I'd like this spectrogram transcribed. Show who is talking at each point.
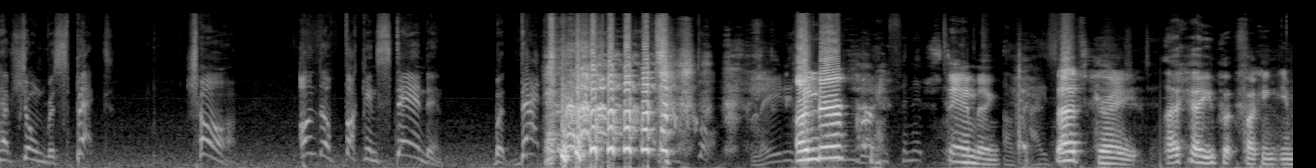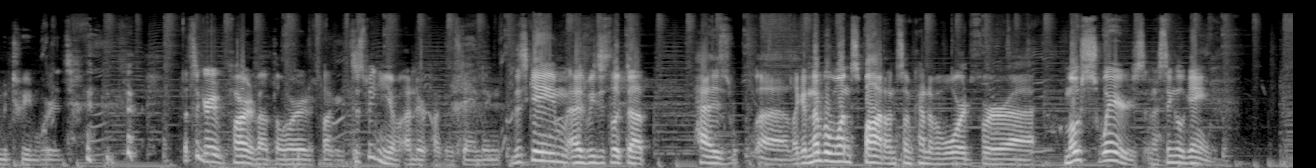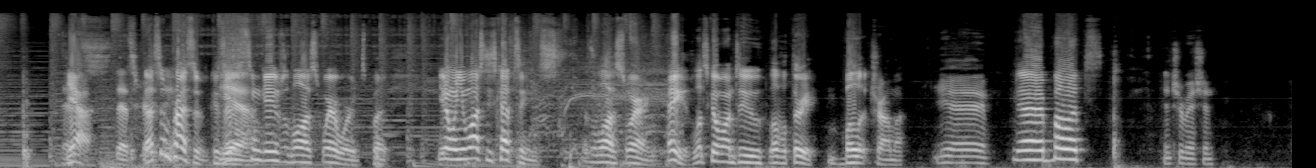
Speaker 1: have shown respect, charm, under fucking standing. But that
Speaker 2: Under standing. That's great.
Speaker 3: I like how you put fucking in between words.
Speaker 2: That's a great part about the word fucking. So speaking of under fucking standing, this game, as we just looked up, has uh, like a number one spot on some kind of award for uh, most swears in a single game.
Speaker 3: That's,
Speaker 2: Yeah.
Speaker 3: that's crazy.
Speaker 2: That's impressive because
Speaker 3: Yeah.
Speaker 2: there's some games with a lot of swear words, but you know when you watch these cutscenes, there's a lot of swearing. Hey, let's go on to level three, bullet trauma.
Speaker 3: Yay.
Speaker 2: Yeah, bullets.
Speaker 3: Intermission.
